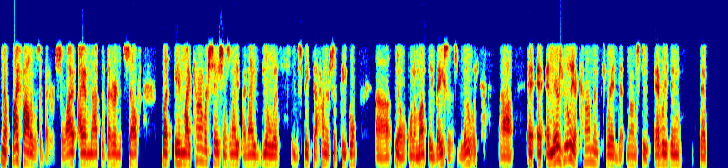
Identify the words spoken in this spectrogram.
you know my father was a veteran, so I, I am not the veteran itself, but in my conversations, and I, and I deal with and speak to hundreds of people, uh, you know, on a monthly basis, literally. Uh, and, and there's really a common thread that runs through everything that,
